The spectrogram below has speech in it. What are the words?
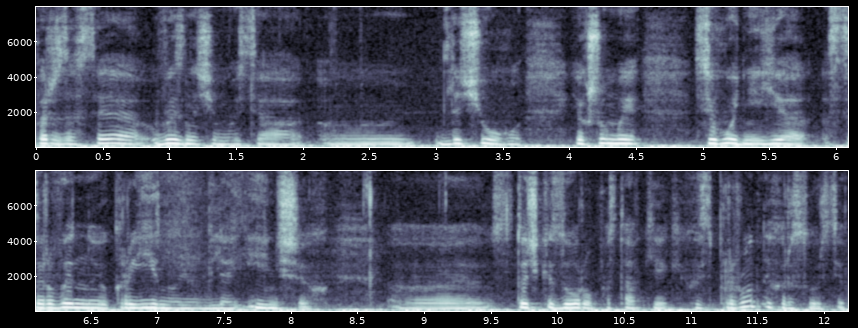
перш за все визначимося е, для чого. Якщо ми сьогодні є сировинною країною для інших. Е, З точки зору поставки якихось природних ресурсів,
